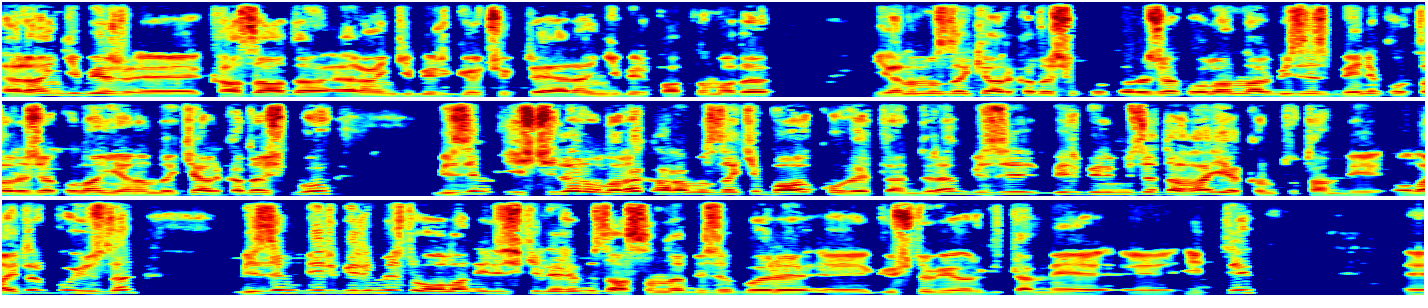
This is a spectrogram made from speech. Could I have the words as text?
Herhangi bir e, kazada, herhangi bir göçükte, herhangi bir patlamada yanımızdaki arkadaşı kurtaracak olanlar biziz. Beni kurtaracak olan yanımdaki arkadaş bu. Bizim işçiler olarak aramızdaki bağı kuvvetlendiren, bizi birbirimize daha yakın tutan bir olaydır. Bu yüzden bizim birbirimizle olan ilişkilerimiz aslında bizi böyle e, güçlü bir örgütlenmeye e, itti. E,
